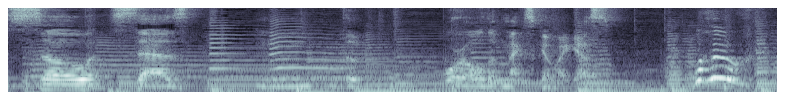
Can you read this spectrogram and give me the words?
So says mm, the world of Mexico, I guess. Woohoo!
